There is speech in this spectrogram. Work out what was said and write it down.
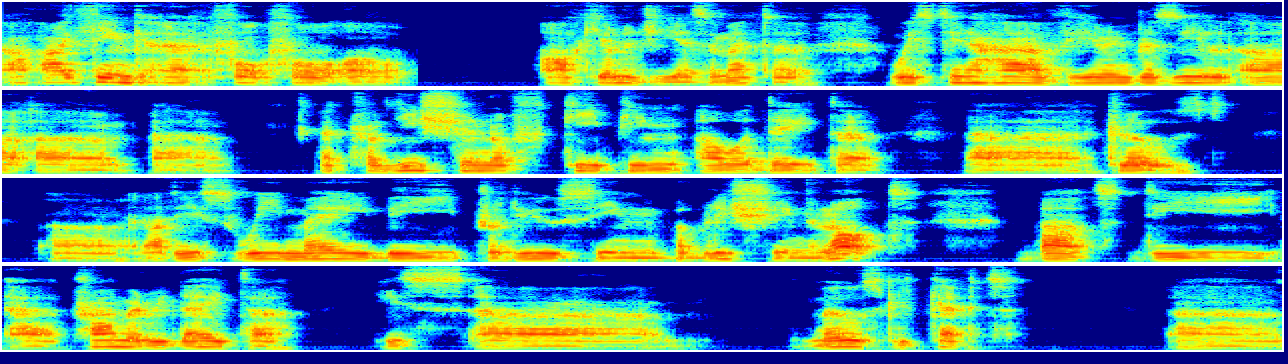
I think uh, for for uh, archaeology as a matter, we still have here in Brazil uh, uh, a tradition of keeping our data uh, closed. that is, we may be producing, publishing a lot, but the primary data is mostly kept uh,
